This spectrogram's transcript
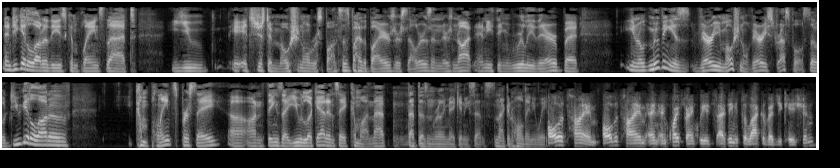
Now, do you get a lot of these complaints that you it's just emotional responses by the buyers or sellers and there's not anything really there but you know moving is very emotional very stressful. So do you get a lot of complaints per se uh, on things that you look at and say come on that that doesn't really make any sense. It's not going to hold any weight. All the time all the time and and quite frankly it's i think it's a lack of education.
